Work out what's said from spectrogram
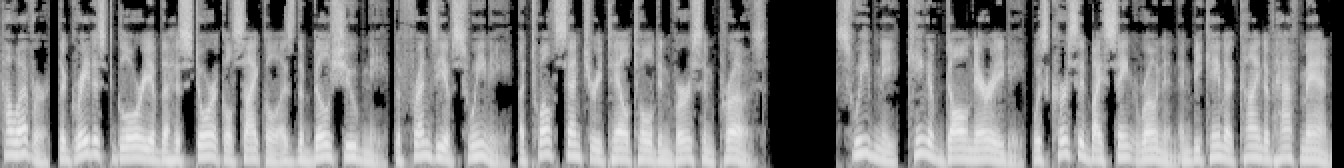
However, the greatest glory of the historical cycle is the Buile Shuibhne the Frenzy of Sweeney, a 12th-century tale told in verse and prose. Suibhne, king of Dál nAraidi, was cursed by Saint Ronan and became a kind of half-man,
